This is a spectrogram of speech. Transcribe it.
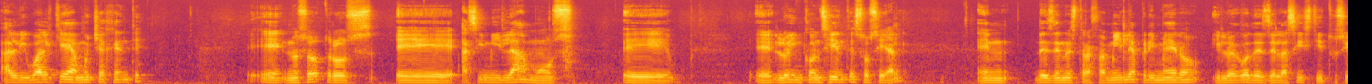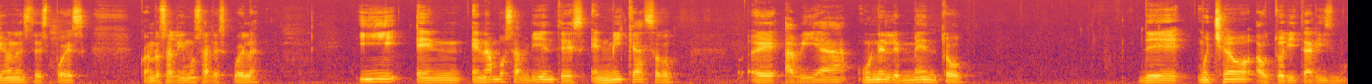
Al igual que a mucha gente, eh, nosotros eh, asimilamos eh, lo inconsciente social en, desde nuestra familia primero y luego desde las instituciones después, cuando salimos a la escuela. Y en, en ambos ambientes, en mi caso, eh, había un elemento de mucho autoritarismo.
